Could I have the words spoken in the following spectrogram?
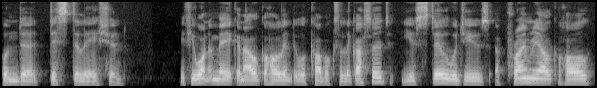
under distillation. If you want to make an alcohol into a carboxylic acid you still would use a primary alcohol,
